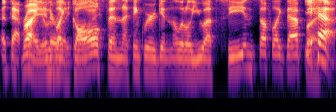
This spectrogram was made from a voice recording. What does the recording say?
at that point right it was like golf and I think we were getting a little UFC and stuff like that but yeah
